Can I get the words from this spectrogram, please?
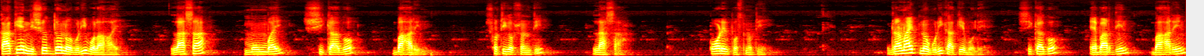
কাকে নিষিদ্ধ নগরী বলা হয়? Lhasa, Mumbai, Chicago, Bahrain. সঠিক অপশনটি লাসা। পরের প্রশ্নটি, গ্রানাইট নগরী কাকে বলে? Chicago, Aberdeen, Bahrain,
